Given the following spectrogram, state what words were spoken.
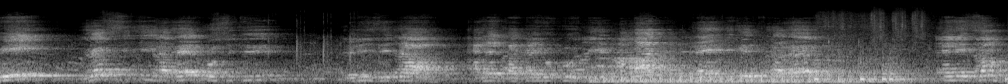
Oui, York City, la mer constitue le ministre d'État Ahmed Bakayoko dit Ahmad l'a indiqué tout à l'heure, un exemple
